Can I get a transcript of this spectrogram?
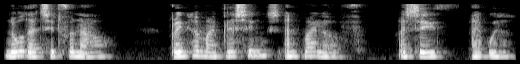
No, that's it for now. Bring her my blessings and my love. I say, I will.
